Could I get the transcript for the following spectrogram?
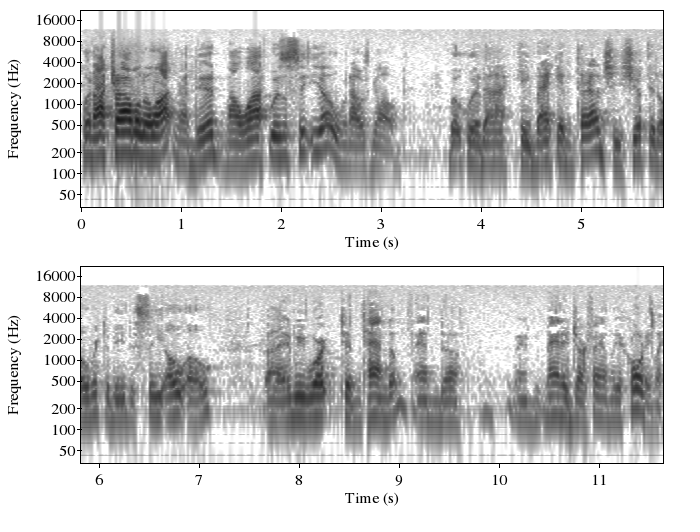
But I traveled a lot, and I did. My wife was a CEO when I was gone. But when I came back into town, she shifted over to be the COO, uh, and we worked in tandem and uh, and managed our family accordingly.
